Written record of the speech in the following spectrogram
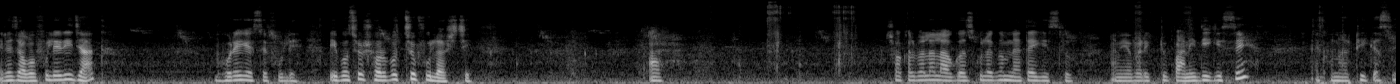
এটা জবা ফুলেরই জাত। ভরে গেছে ফুলে। এই বছর সর্বোচ্চ ফুল আসছে। আর সকালবেলা লাউ গাছগুলো একদম নেতায় গেছিল। আমি আবার একটু পানি দিয়ে গেছি। এখন আর ঠিক আছে।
